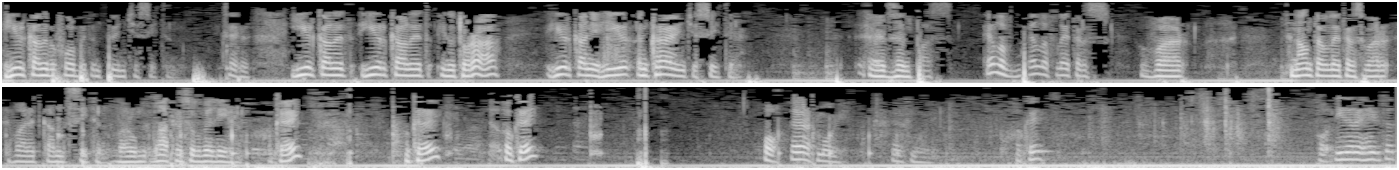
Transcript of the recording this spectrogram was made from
Hier kan er bijvoorbeeld een puntje zitten. Ik zeg het, hier kan het, hier kan het, in de Torah, hier kan je hier een kruintje zitten. Het zijn pas elf, elf letters waar een aantal letters waar, waar het kan zitten. Waarom later zullen we leren. Oké? Oké? Oké? Oh, erg mooi. Erg mooi. Oké? Oh, iedereen heeft dat?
